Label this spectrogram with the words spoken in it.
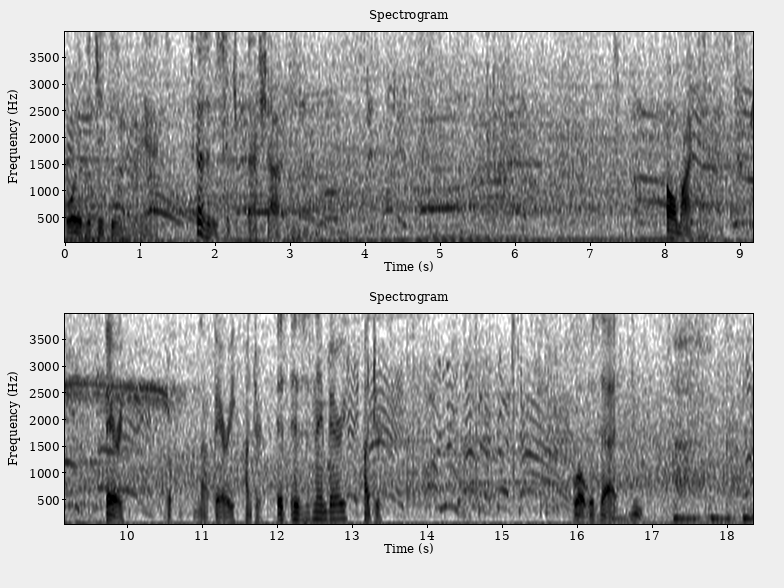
Boy, legit didn't even react. It's because it was such a fast shot. Oh my. Barry. Oh, not Barry. Hunter. Is, is his name Barry? Hunter. What was that? You. Now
